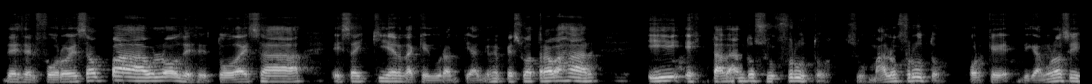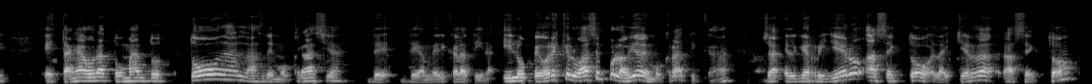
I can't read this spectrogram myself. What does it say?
desde el foro de Sao Paulo, desde toda esa, esa izquierda que durante años empezó a trabajar y está dando sus frutos, sus malos frutos, porque, digámoslo así, están ahora tomando todas las democracias de, América Latina. Y lo peor es que lo hacen por la vía democrática. ¿eh? O sea, el guerrillero aceptó, la izquierda aceptó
